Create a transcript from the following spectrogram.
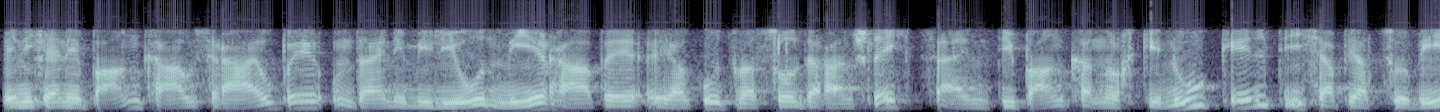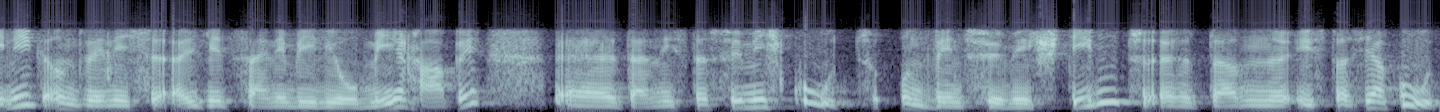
Wenn ich eine Bank ausraube und eine Million mehr habe, ja gut, was soll daran schlecht sein? Die Bank hat noch genug Geld, ich habe ja zu wenig und wenn ich äh, jetzt eine Million mehr habe, äh, dann ist das für mich gut. Und wenn es für mich stimmt, äh, dann ist das ja gut.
